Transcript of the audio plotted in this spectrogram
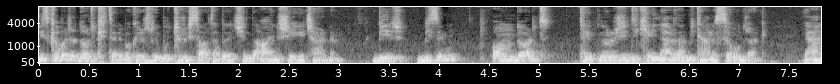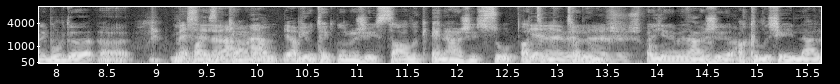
Biz kabaca 4 kritere bakıyoruz ve bu Türk startuplar için de aynı şey geçerli. Bir, bizim 14 teknoloji dikeylerden bir tanesi olacak. Yani burada e, yapay yap. biyoteknoloji, sağlık, enerji, su, atık, Yeni tarım, enerji. e, yeni enerji, akıllı şehirler,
